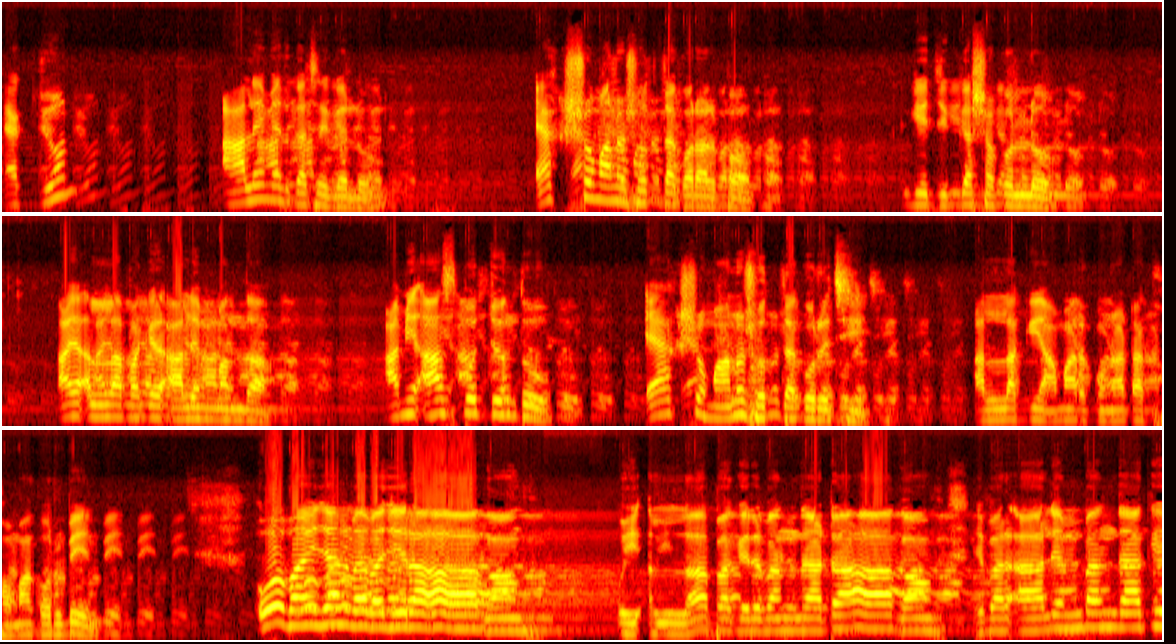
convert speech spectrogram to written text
একজন আলেমের কাছে গেল। একশো মানুষ হত্যা করার পর গিয়ে জিজ্ঞাসা করল, আয় আল্লাহ পাকের আলেম মান্দা আমি আজ পর্যন্ত একশো মানুষ হত্যা করেছি। আল্লাহ কি আমার কোনাটা ক্ষমা করবেন? ও ভাইজান বাবাজিরা ওই আল্লাহ পাকের বান্দাটা এবার আলেম বান্দাকে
